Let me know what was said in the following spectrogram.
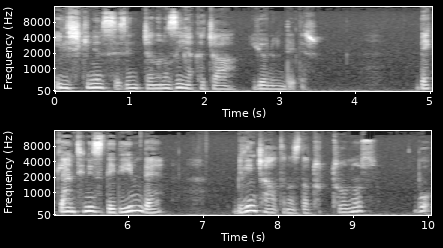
ilişkinin sizin canınızı yakacağı yönündedir. Beklentiniz dediğimde bilinçaltınızda tuttuğunuz bu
